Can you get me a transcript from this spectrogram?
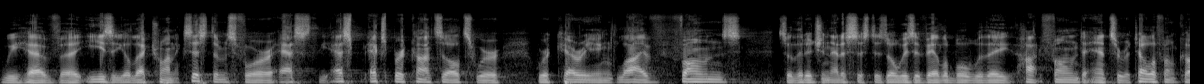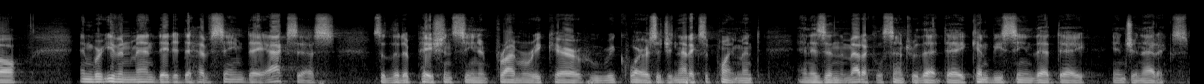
We have uh, easy electronic systems for Ask the Expert consults. We're, we're carrying live phones so that a geneticist is always available with a hot phone to answer a telephone call. And we're even mandated to have same-day access so that a patient seen in primary care who requires a genetics appointment and is in the medical center that day can be seen that day in genetics.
